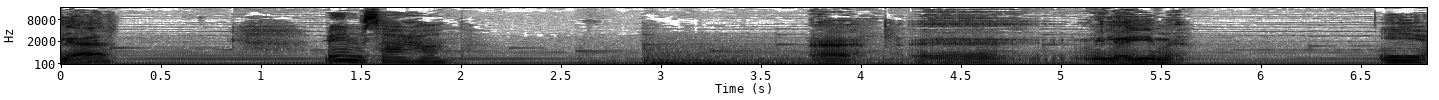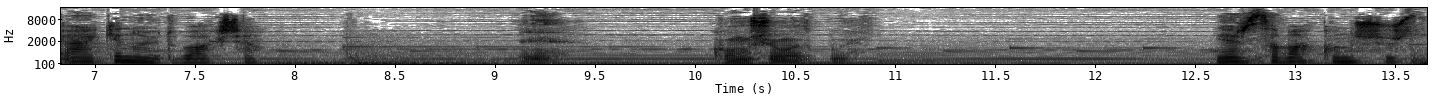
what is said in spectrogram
Mila? Benim Serhan. Ha, e, Mila iyi mi? İyi erken uyudu bu akşam. İyi. Konuşamadık bugün. Yarın sabah konuşursun.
